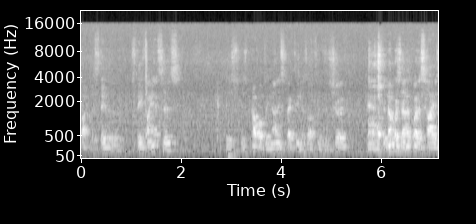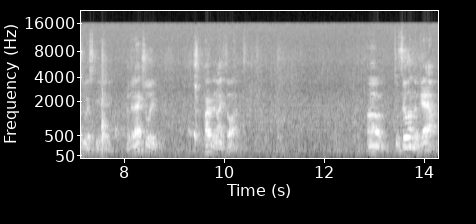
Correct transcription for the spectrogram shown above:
the state of the state finances, is, is probably not inspecting as often as it should. And the numbers are not quite as high as USDA, but they're actually higher than I thought. Uh, To fill in the gap,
